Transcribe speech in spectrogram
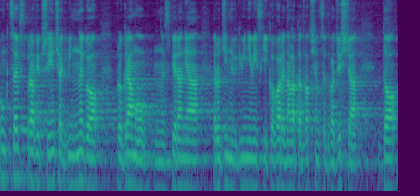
Punkt C w sprawie przyjęcia gminnego programu mm, wspierania rodziny w gminie miejskiej Kowary na lata 2020 do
